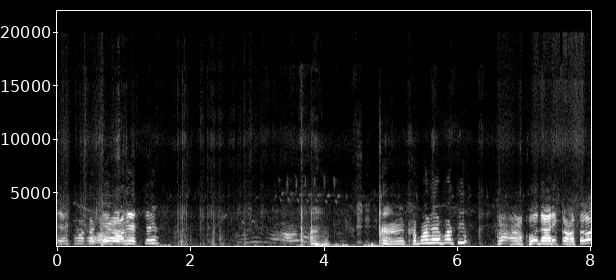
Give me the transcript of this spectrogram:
એક વખત છે છે. ખબર નહીં પડતી. આખો દારી કાતરો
